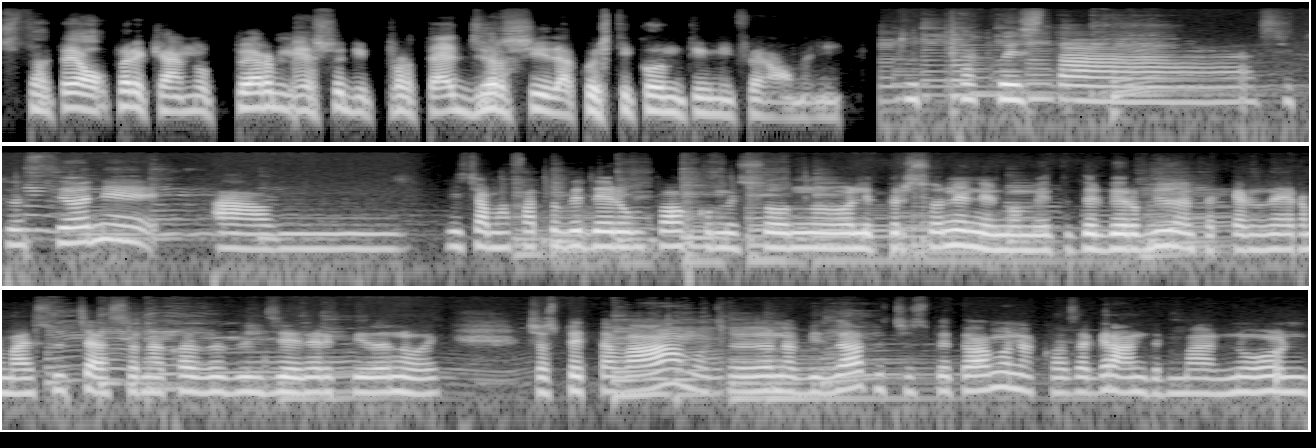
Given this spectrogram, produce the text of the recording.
state opere che hanno permesso di proteggersi da questi continui fenomeni. Tutta questa situazione ha, diciamo, ha fatto vedere un po' come sono le persone nel momento del vero bisogno, perché non era mai successa una cosa del genere qui da noi. Ci aspettavamo, ci avevano avvisato, ci aspettavamo una cosa grande, ma non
